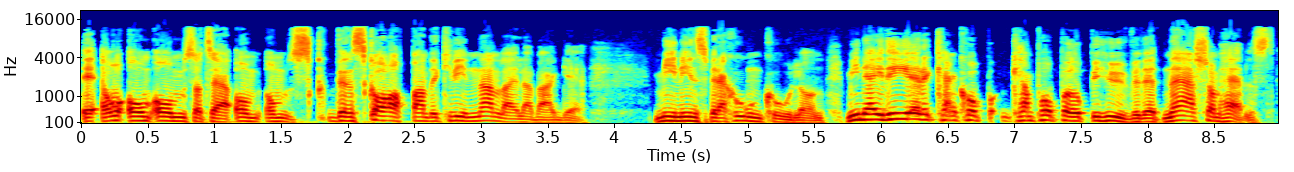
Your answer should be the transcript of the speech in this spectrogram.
eh, om, om, om så att säga, om, om sk- den skapande kvinnan Laila Bagge. Min inspiration kolon. Mina idéer kan, kan poppa upp i huvudet när som helst.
